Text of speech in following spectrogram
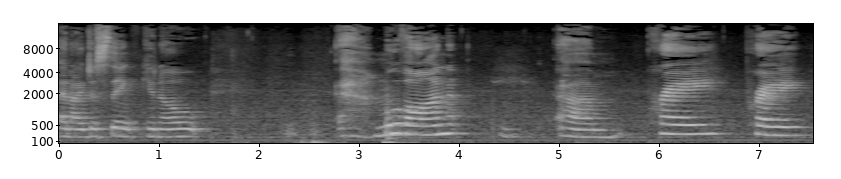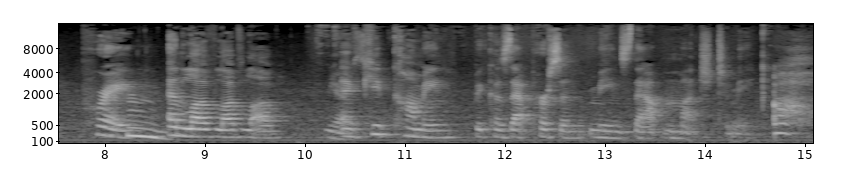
and I just think, you know, move on um, pray, pray, pray Mm. and love, love, love and keep coming because that person means that much to me. oh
